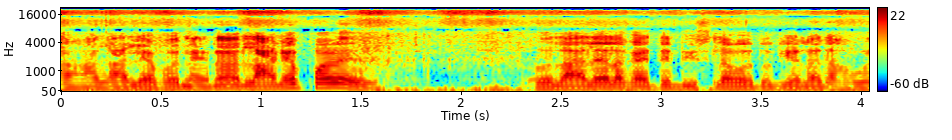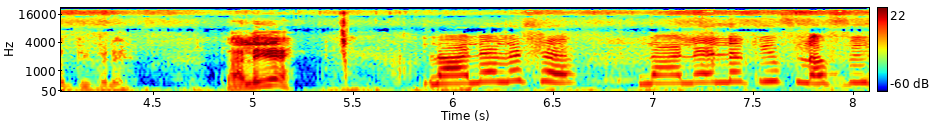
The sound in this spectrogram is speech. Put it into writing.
हा लाल्या पण आहे ना. लाल्या पळेल तो लाल्याला काय ते दिसला होतो गेला धावत तिकडे. लाले ये. लाल्याला की फ्लफी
